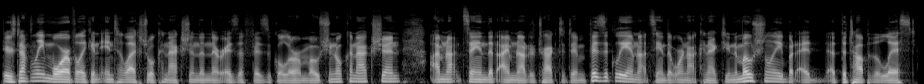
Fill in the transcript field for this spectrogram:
there's definitely more of like an intellectual connection than there is a physical or emotional connection. I'm not saying that I'm not attracted to him physically. I'm not saying that we're not connecting emotionally, but at, at the top of the list,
